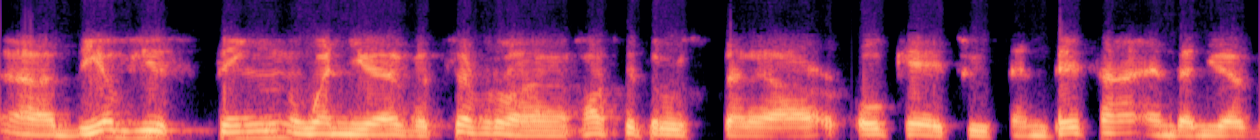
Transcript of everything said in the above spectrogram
uh the obvious thing when you have uh, several uh, hospitals that are okay to send data, and then you have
